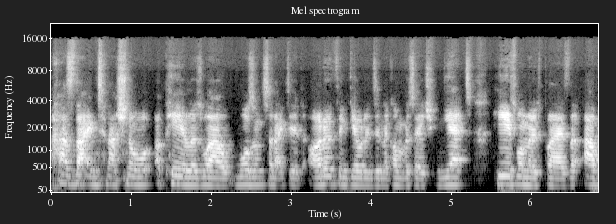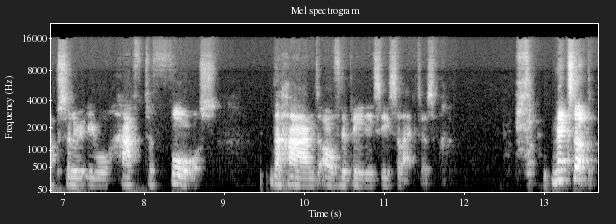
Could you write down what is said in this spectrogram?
has that international appeal as well, wasn't selected. I don't think Gilding's in the conversation yet. He is one of those players that absolutely will have to force the hand of the PDC selectors. Next up,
